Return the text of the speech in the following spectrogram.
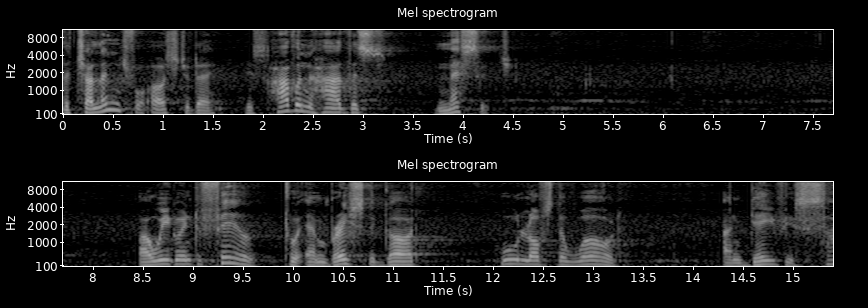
The challenge for us today is having had this message. Are we going to fail to embrace the God who loves the world and gave his son?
